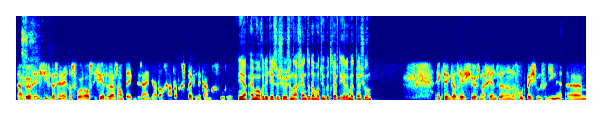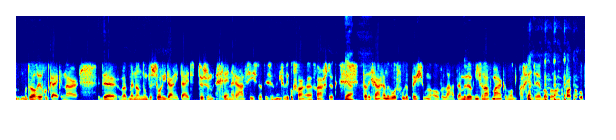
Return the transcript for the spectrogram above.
Nou, burgerinitiatieven, daar zijn regels voor. Als die 40.000 handtekeningen zijn, ja, dan gaat dat gesprek in de Kamer gevoerd worden. Ja, en mogen die rechercheurs en agenten dan wat u betreft eerder met pensioen? Ik denk dat regisseurs en agenten een goed pensioen verdienen. Um, we moeten wel heel goed kijken naar de, wat men dan noemt de solidariteit tussen generaties. Dat is een ingewikkeld vra uh, vraagstuk. Ja. Dat ik graag aan de woordvoerder pensioenen overlaat. Daar wil ik niet van afmaken, want agenten hebben ook wel een apart beroep.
